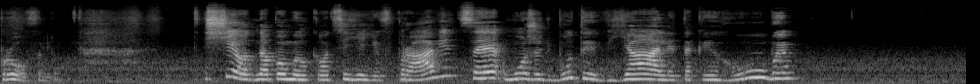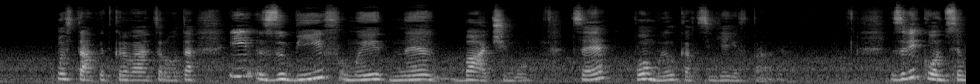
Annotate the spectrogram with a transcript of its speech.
профілю. Ще одна помилка у цієї вправі це можуть бути в'ялі такі губи. Ось так відкривають рота. І зубів ми не бачимо. Це помилка в цієї вправи. З віконцем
